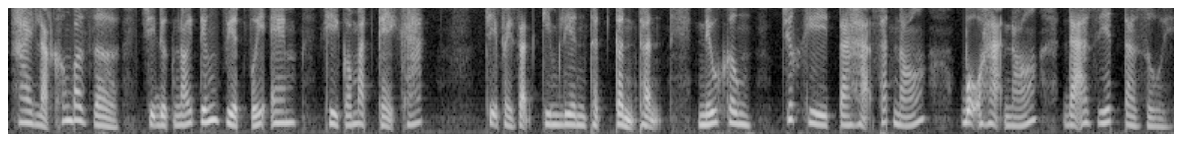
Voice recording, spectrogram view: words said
Hai là không bao giờ chị được nói tiếng Việt với em khi có mặt kẻ khác. Chị phải dặn Kim Liên thật cẩn thận, nếu không trước khi ta hạ sát nó, bộ hạ nó đã giết ta rồi.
